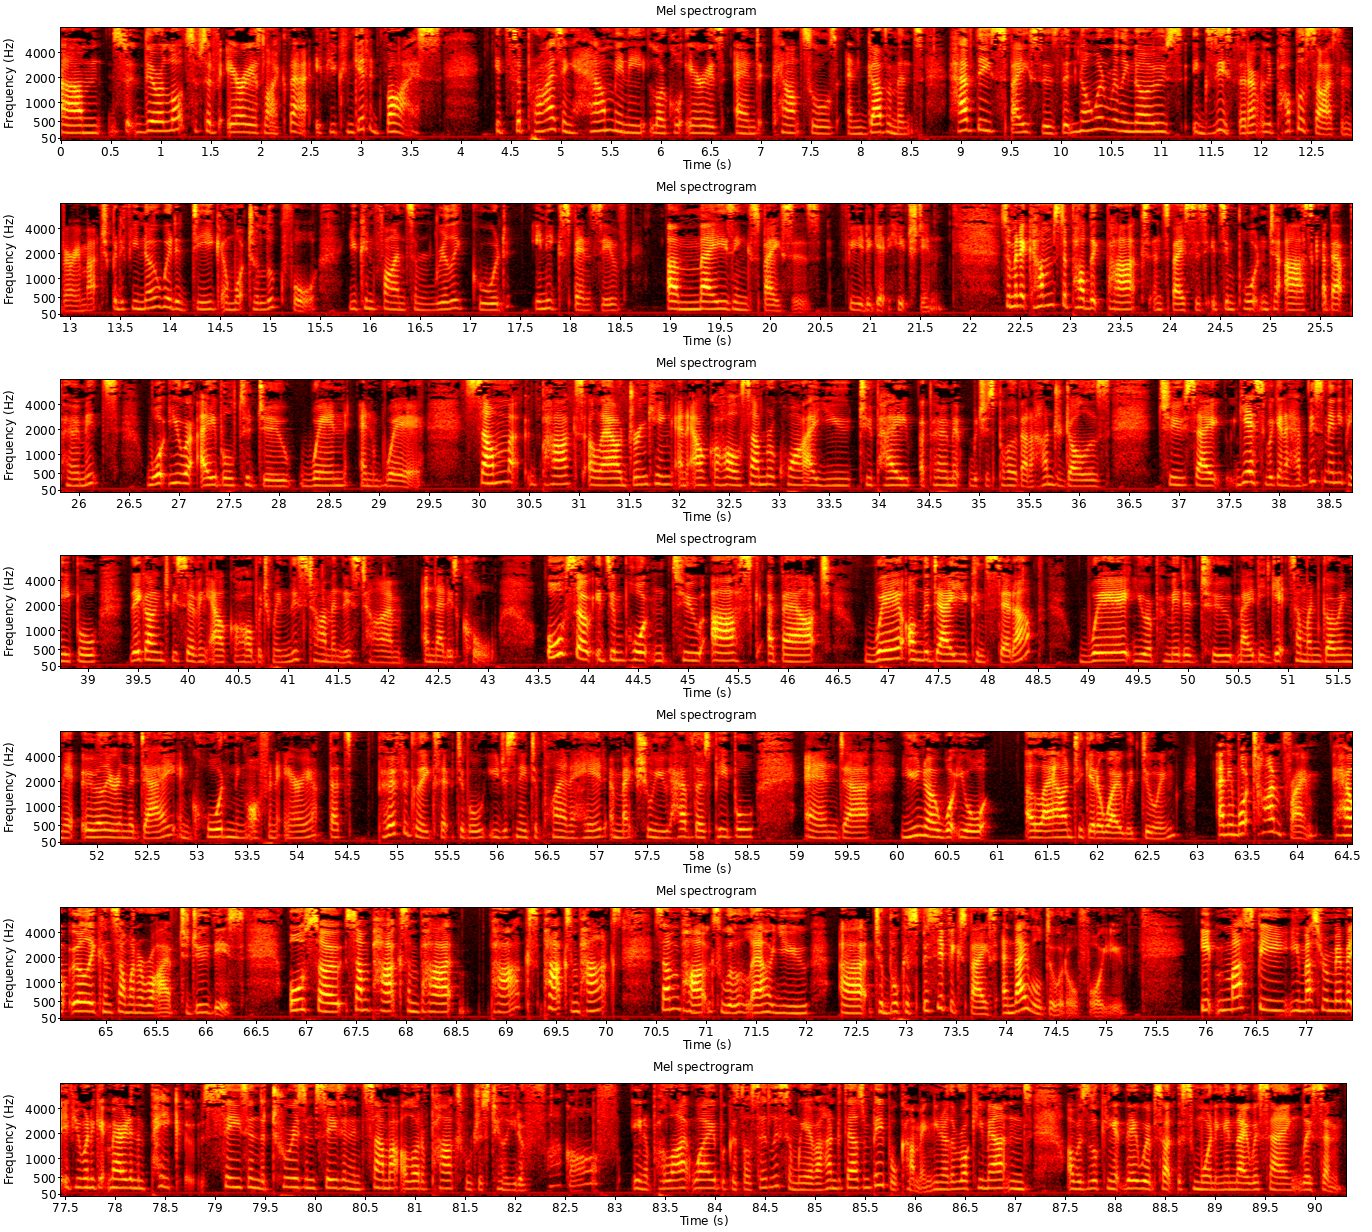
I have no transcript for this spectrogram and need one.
Um, so there are lots of sort of areas like that. If you can get advice, it's surprising how many local areas and councils and governments have these spaces that no one really knows exist. They don't really publicise them very much, but if you know where to dig and what to look for, you can find some really good, inexpensive, amazing spaces for you to get hitched in. So when it comes to public parks and spaces, it's important to ask about permits, what you are able to do, when and where. Some parks allow drinking and alcohol. Some require you to pay a permit, which is probably about $100 to say, yes, we're going to have this many people. They're going to be serving alcohol between this time and this time. And that is cool. Also, it's important to ask about where on the day you can set up where you are permitted to maybe get someone going there earlier in the day and cordoning off an area. That's perfectly acceptable. You just need to plan ahead and make sure you have those people and uh, you know what you're allowed to get away with doing. And in what time frame? How early can someone arrive to do this? Also, some parks and par- parks, parks and parks, some parks will allow you uh, to book a specific space and they will do it all for you it must be, you must remember if you want to get married in the peak season, the tourism season in summer, a lot of parks will just tell you to fuck off in a polite way because they'll say, listen, we have 100,000 people coming. You know, the Rocky Mountains, I was looking at their website this morning and they were saying, listen,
